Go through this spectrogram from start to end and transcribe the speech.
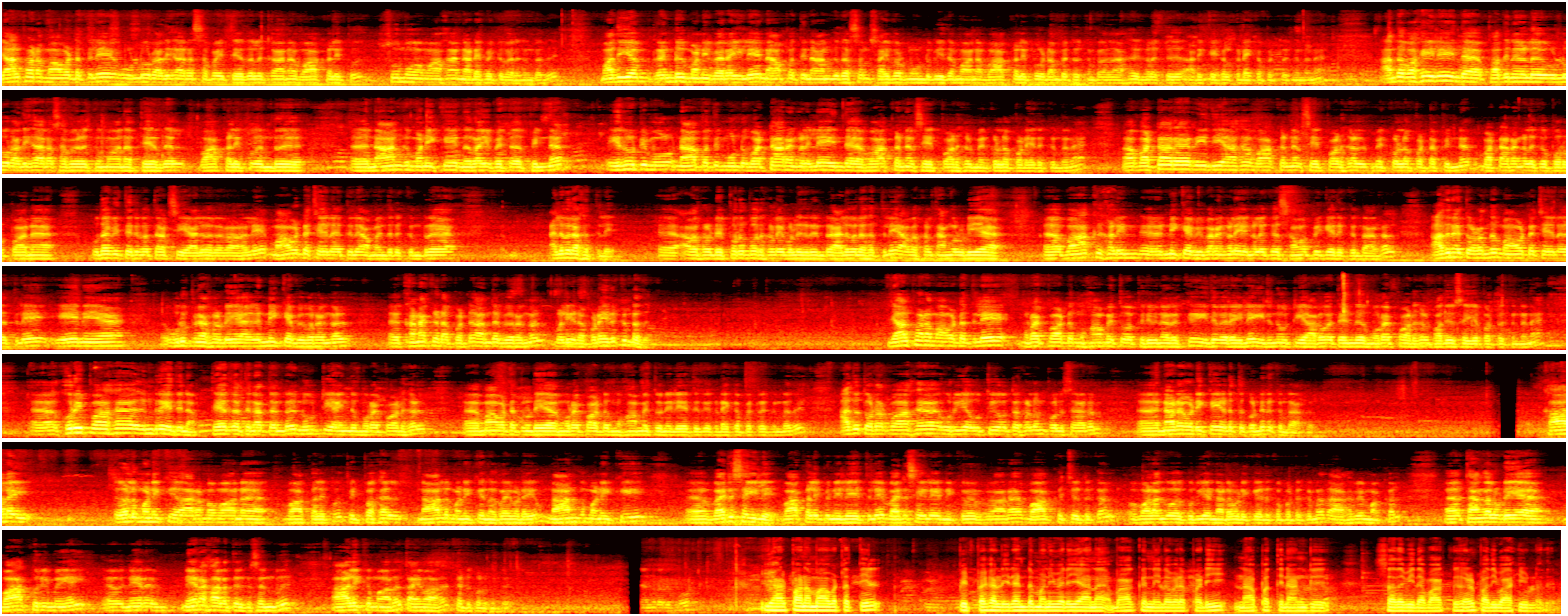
யாழ்ப்பாணம் மாவட்டத்திலே உள்ளூர் அதிகார சபை தேர்தலுக்கான வாக்களிப்பு சுமூகமாக நடைபெற்று வருகின்றது. மதியம் ரெண்டு மணி வரையிலே நாற்பத்தி நான்கு தசம் சைபர் மூன்று வீதமான வாக்களிப்பு இடம்பெற்றிருக்கின்றதாக எங்களுக்கு அறிக்கைகள் கிடைக்கப்பட்டிருக்கின்றன. அந்த வகையிலே இந்த பதினேழு உள்ளூர் அதிகார சபைகளுக்குமான தேர்தல் வாக்களிப்பு இன்று நான்கு மணிக்கு நிறைவு பெற்ற பின்னர் இருநூற்றி மூ நாற்பத்தி மூன்று வட்டாரங்களிலே இந்த வாக்கெண்ணல் செயற்பாடுகள் மேற்கொள்ளப்பட இருக்கின்றன. வட்டார ரீதியாக வாக்கெண்ணல் செயற்பாடுகள் மேற்கொள்ளப்பட்ட பின்னர் வட்டாரங்களுக்கு பொறுப்பான உதவி தெரிவத்தாட்சி அலுவலர்களாலே மாவட்ட செயலகத்திலே அமைந்திருக்கின்ற அலுவலகத்திலே அவர்களுடைய பொறுப்பவர்களை வெளியிடுகின்ற அலுவலகத்திலே அவர்கள் தங்களுடைய வாக்குகளின் எண்ணிக்கை விவரங்களை எங்களுக்கு சமர்ப்பிக்க இருக்கின்றார்கள். அதனைத் தொடர்ந்து மாவட்ட செயலகத்திலே ஏனைய உறுப்பினர்களுடைய எண்ணிக்கை விவரங்கள் கணக்கிடப்பட்டு அந்த விவரங்கள் வெளியிடப்பட இருக்கின்றது. யாழ்ப்பாண மாவட்டத்திலே முறைப்பாட்டு முகாமைத்துவ பிரிவினருக்கு இதுவரையிலே இருநூற்றி அறுபத்தைந்து முறைப்பாடுகள் பதிவு செய்யப்பட்டிருக்கின்றன. குறிப்பாக இன்றைய தினம் தேர்தல் தினத்தன்று நூற்றி ஐந்து முறைப்பாடுகள் அஹ், மாவட்டத்தினுடைய முறைப்பாட்டு முகாமைத்துவ நிலையத்துக்கு கிடைக்கப்பட்டிருக்கின்றது. அது தொடர்பாக உரிய உத்தியோகத்தர்களும் போலீசாரும் நடவடிக்கை எடுத்துக்கொண்டிருக்கின்றார்கள். காலை ஏழு மணிக்கு ஆரம்பமான வாக்களிப்பு பிற்பகல் நாலு மணிக்கு நிறைவடையும். நான்கு மணிக்கு வரிசையிலே வாக்களிப்பு நிலையத்திலே வரிசையிலே நிற்கிறதுக்கான வாக்குச்சீட்டுகள் வழங்குவதற்குரிய நடவடிக்கை எடுக்கப்பட்டிருக்கின்றது. ஆகவே மக்கள் தங்களுடைய வாக்குரிமையை நேர நேர காலத்திற்கு சென்று அளிக்குமாறு தயவாக கேட்டுக்கொள்கின்றேன். யாழ்ப்பாண மாவட்டத்தில் பிற்பகல் இரண்டு மணி வரையான வாக்கு நிலவரப்படி நாற்பத்தி நான்கு சதவீத வாக்குகள் பதிவாகியுள்ளது.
